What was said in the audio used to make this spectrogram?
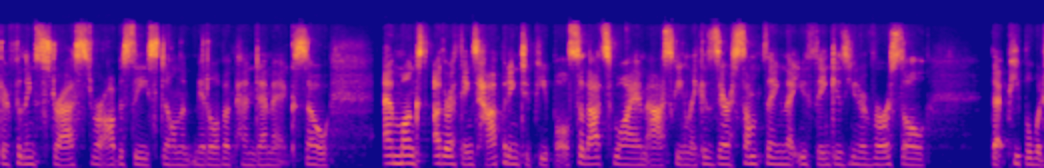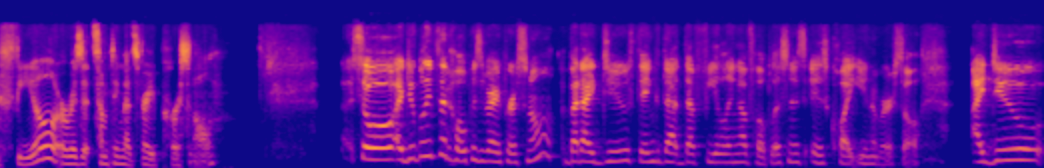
they're feeling stressed. We're obviously still in the middle of a pandemic. So, amongst other things happening to people. So, that's why I'm asking like, is there something that you think is universal that people would feel, or is it something that's very personal? So I do believe that hope is very personal, but I do think that the feeling of hopelessness is quite universal. I do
